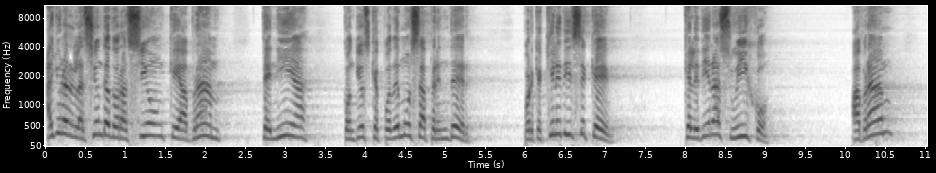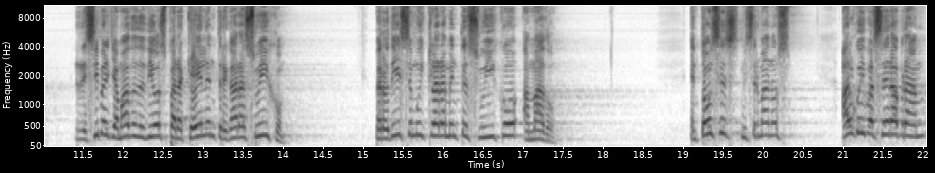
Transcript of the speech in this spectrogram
hay una relación de adoración que Abraham tenía con Dios que podemos aprender. Porque aquí le dice que, que le diera a su hijo. Abraham recibe el llamado de Dios para que él entregara a su hijo. Pero dice muy claramente su hijo amado. Entonces, mis hermanos, algo iba a ser Abraham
